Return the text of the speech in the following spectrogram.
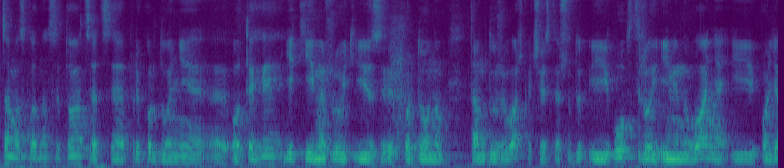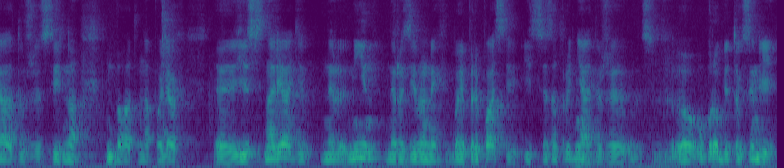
Сама складна ситуація це прикордонні е, ОТГ, які межують із кордоном. Там дуже важко через те, що і обстріли, і мінування, і поля дуже сильно багато на полях. Е, Є снарядів, мін, нерозібраних боєприпасів, і це затрудняє дуже обробіток землі.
